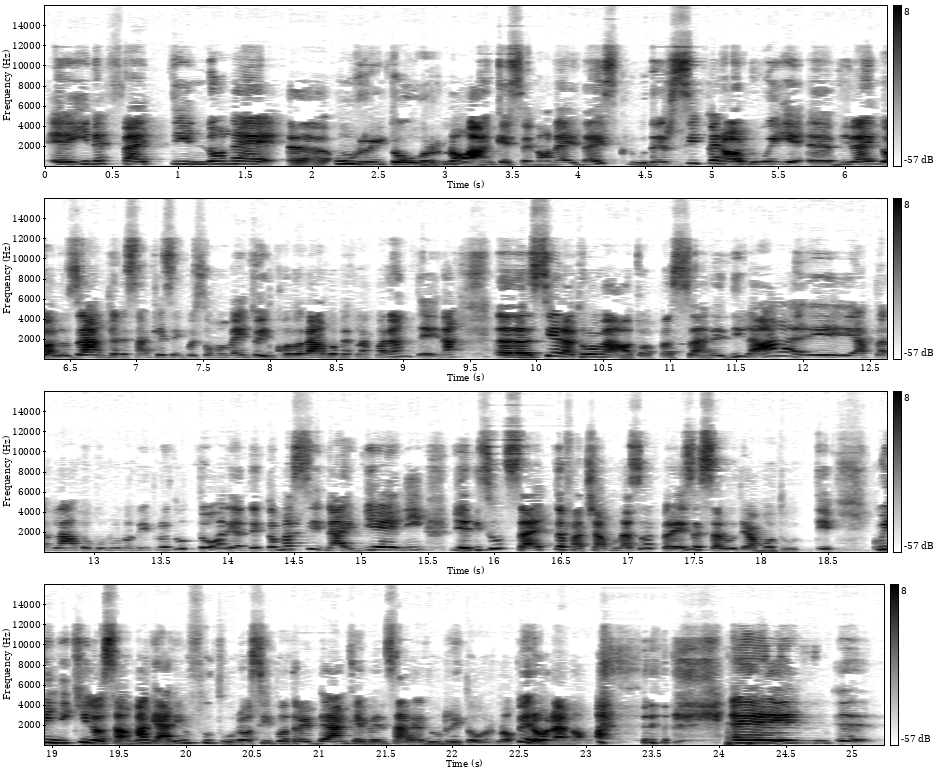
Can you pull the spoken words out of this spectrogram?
e in effetti non è eh, un ritorno, anche se non è da escludersi, però lui eh, vivendo a Los Angeles, anche se in questo momento è in Colorado per la quarantena, eh, si era trovato a passare di là e ha parlato con uno dei produttori, ha detto ma sì dai vieni, vieni sul set, facciamo una sorpresa e salutiamo tutti. Quindi chi lo sa, magari in futuro si potrebbe anche pensare ad un ritorno, per ora no. e, uh,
